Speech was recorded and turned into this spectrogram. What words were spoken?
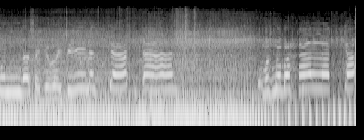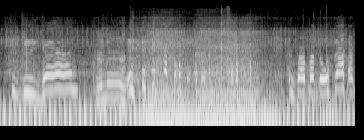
mundo sa'yo'y pinagkaitan Huwag mabahala ka, kaibigan Ano? Nagpapatulak.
